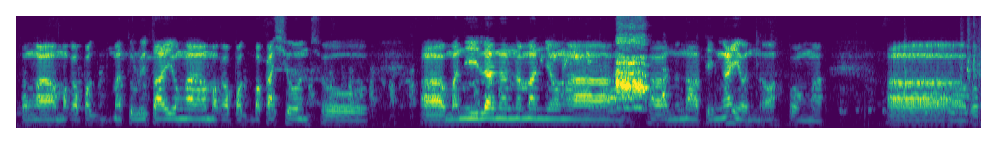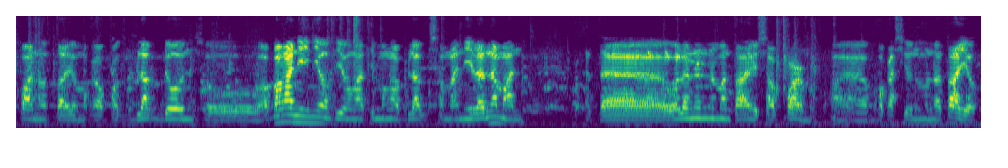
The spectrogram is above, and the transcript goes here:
kung ah, makapag matuloy tayong ah, makapagbakasyon. So ah, Manila na naman yung ah, ano natin ngayon no? Kung ah, paano tayo makapag-vlog doon. So abangan ninyo yung ating mga vlog sa Manila naman at ah, wala na naman tayo sa farm. Ah, bakasyon muna tayo.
